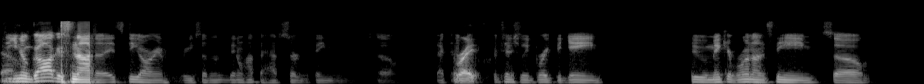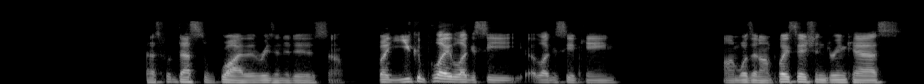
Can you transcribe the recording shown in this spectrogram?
Yeah. you know GOG is not a it's DRM free, so they don't have to have certain things in there. That could Right. potentially break the game to make it run on Steam. So that's what that's why the reason it is. So, but you could play Legacy Legacy of Kain on was it on PlayStation, Dreamcast,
